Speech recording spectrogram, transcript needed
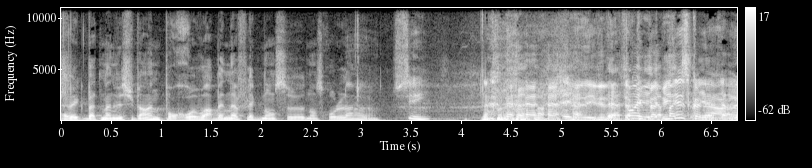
avec Batman v Superman pour revoir Ben Affleck dans ce dans ce rôle là Si. Il et faire culpabiliser, ce connard. mais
